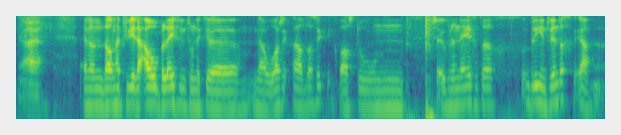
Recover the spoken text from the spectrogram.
Ja, ja. En dan, dan heb je weer de oude beleving toen ik, eh, nou hoe was ik, oud was ik? Ik was toen 97, 23, ja.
